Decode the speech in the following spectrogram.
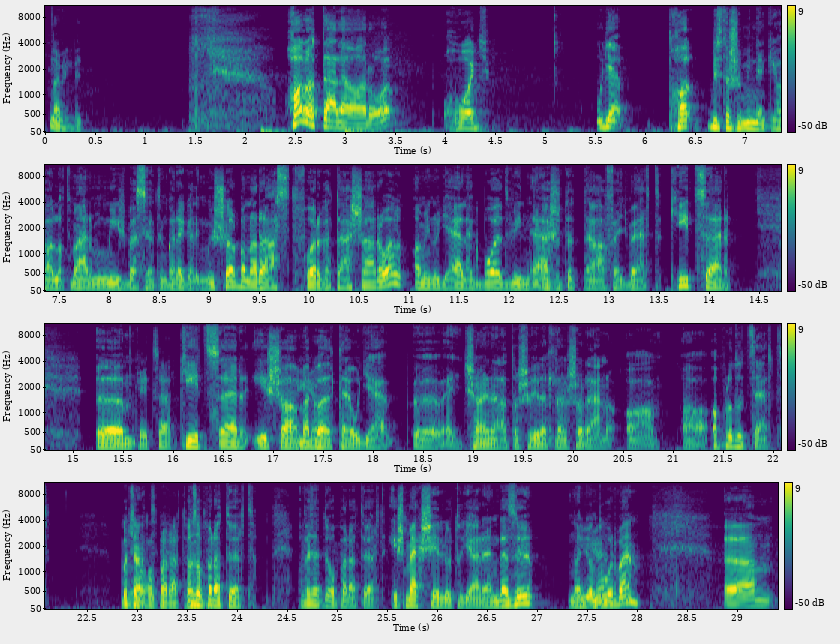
Na mindegy. Hallottál-e arról, hogy ugye ha, biztos, hogy mindenki hallott már, meg mi is beszéltünk a reggeli műsorban, a Rust forgatásáról, amin ugye Alec Baldwin elsütötte a fegyvert kétszer, ö, Kétszer? kétszer, és a, megölte ugye ö, egy sajnálatos véletlen során a, a, a producert, bocsánat, az operatőrt. az operatőrt, a vezető operatőrt, és megsérült ugye a rendező, nagyon Igen. durván. Öm,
